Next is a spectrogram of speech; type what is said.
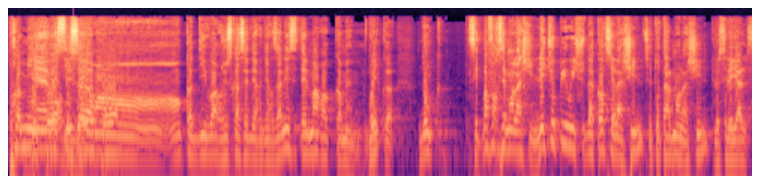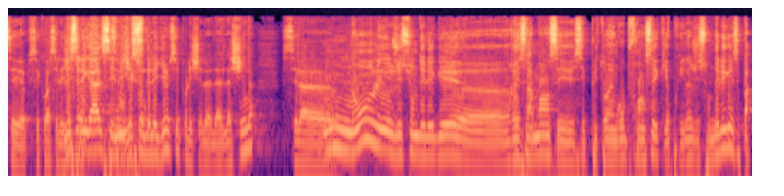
Premier investisseur en, en, Côte d'Ivoire jusqu'à ces dernières années, c'était le Maroc quand même. Donc, oui. Euh, donc c'est pas forcément la Chine. L'Éthiopie, oui, je suis d'accord, c'est la Chine, c'est totalement la Chine. Le Sénégal, c'est c'est quoi C'est les le Sénégal, c'est les gestions déléguées aussi pour les, la, la Chine. C'est la. Non, les gestions déléguées euh, récemment, c'est c'est plutôt un groupe français qui a pris la gestion déléguée. C'est pas.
